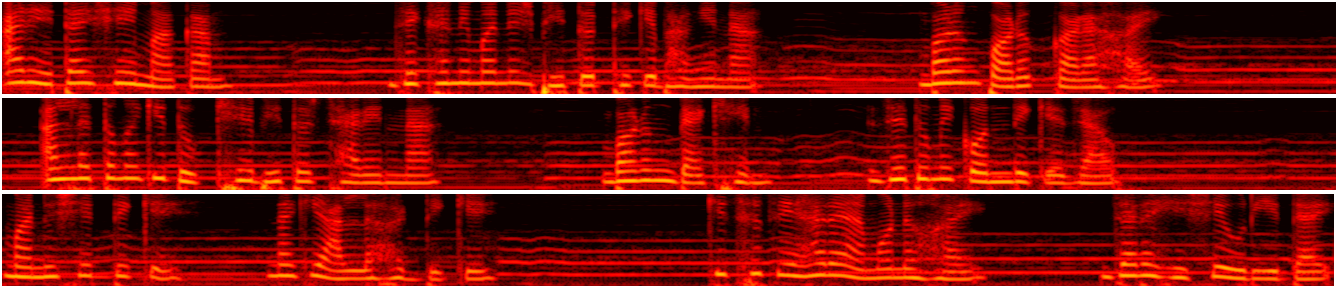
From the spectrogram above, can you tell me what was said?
আর এটাই সেই মাকাম, যেখানে মানুষ ভিতর থেকে ভাঙে না, বরং পরক করা হয়। আল্লাহ তোমাকে দুঃখের ভিতর ছাড়েন না, বরং দেখেন যে তুমি কোন দিকে যাও, মানুষের দিকে নাকি আল্লাহর দিকে। কিছু চেহারা এমনও হয় যারা হেসে উড়িয়ে দেয়।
